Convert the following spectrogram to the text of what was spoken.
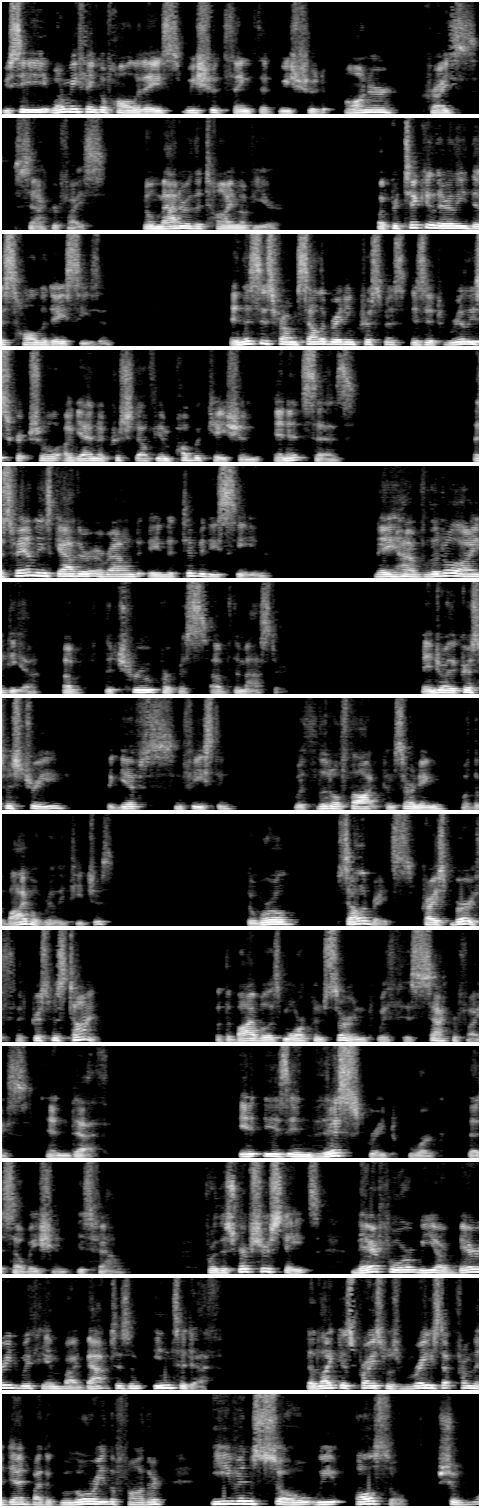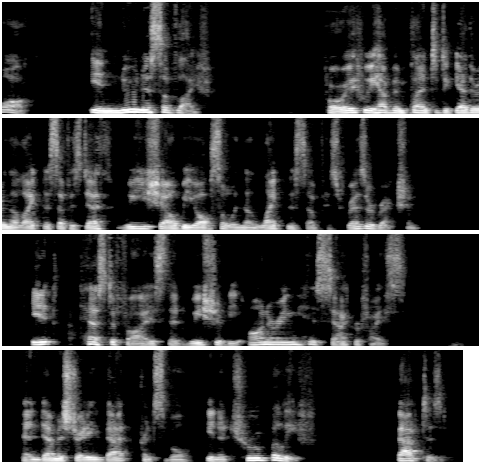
You see, when we think of holidays, we should think that we should honor Christ's sacrifice, no matter the time of year, but particularly this holiday season. And this is from Celebrating Christmas. Is it really scriptural? Again, a Christadelphian publication, and it says, as families gather around a nativity scene, they have little idea of the true purpose of the Master. They enjoy the Christmas tree, the gifts and feasting, with little thought concerning what the Bible really teaches. The world celebrates Christ's birth at Christmas time, but the Bible is more concerned with his sacrifice and death. It is in this great work that salvation is found. For the scripture states, Therefore we are buried with him by baptism into death, that like as Christ was raised up from the dead by the glory of the Father, even so we also should walk in newness of life. For if we have been planted together in the likeness of his death, we shall be also in the likeness of his resurrection. It testifies that we should be honoring his sacrifice and demonstrating that principle in a true belief, baptism,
